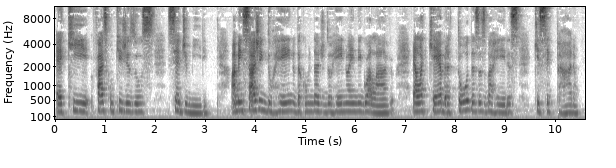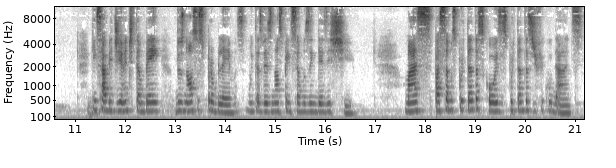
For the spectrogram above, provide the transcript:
é que faz com que Jesus se admire. A mensagem do reino, da comunidade do reino, é inigualável. Ela quebra todas as barreiras que separam quem sabe diante também dos nossos problemas. Muitas vezes nós pensamos em desistir, mas passamos por tantas coisas, por tantas dificuldades,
